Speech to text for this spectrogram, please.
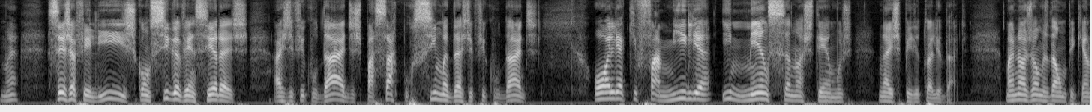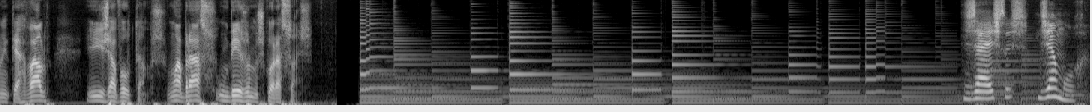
né, seja feliz, consiga vencer as, as dificuldades, passar por cima das dificuldades. Olha que família imensa nós temos na espiritualidade. Mas nós vamos dar um pequeno intervalo e já voltamos. Um abraço, um beijo nos corações. Gestos de amor.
